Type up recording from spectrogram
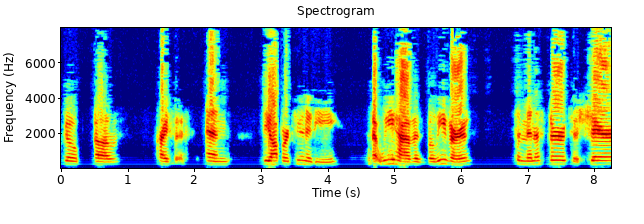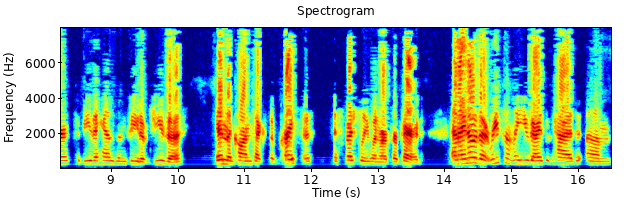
scope of crisis and the opportunity that we have as believers to minister, to share, to be the hands and feet of Jesus in the context of crisis, especially when we're prepared. And I know that recently you guys have had um,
